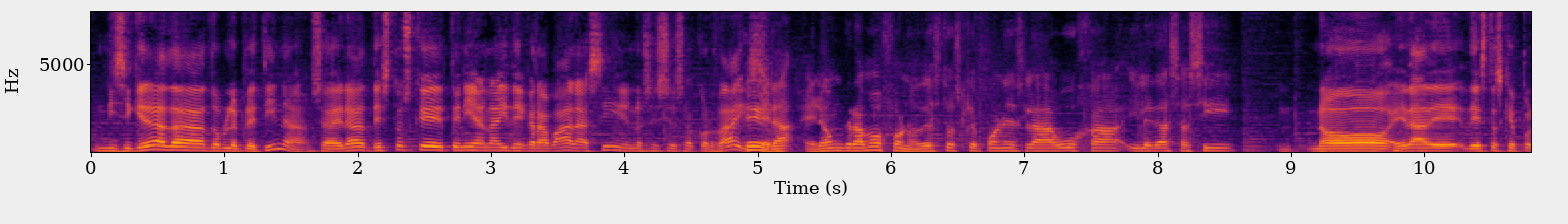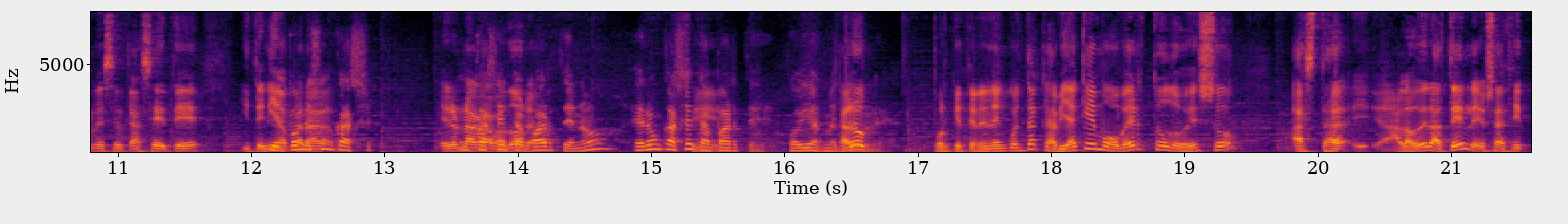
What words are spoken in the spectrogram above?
ni siquiera era doble pletina. O sea, era de estos que tenían ahí de grabar así, no sé si os acordáis. Era, era un gramófono de estos que pones la aguja y le das así. No, era de, de estos que pones el casete y tenía Y pones para. un, era un una casete grabadora. aparte, ¿no? Era un casete Sí. aparte. Podías meterle. Claro, porque tened en cuenta que había que mover todo eso hasta eh, al lado de la tele. O sea, es decir,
